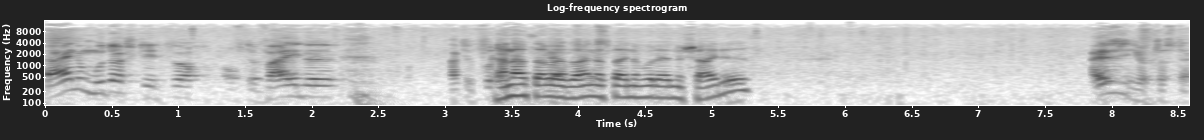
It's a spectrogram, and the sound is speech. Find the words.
Deine Mutter steht doch auf der Weide. Kann das aber sein, dass deine Mutter eine Scheide ist? Weiß ich nicht, ob das da...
